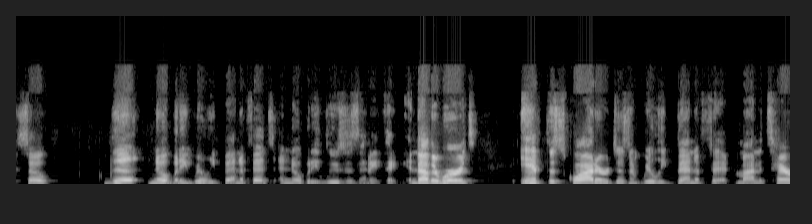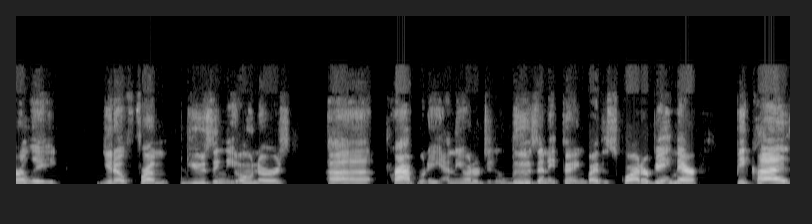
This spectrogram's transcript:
So the nobody really benefits and nobody loses anything. In other words, if the squatter doesn't really benefit monetarily, you know, from using the owner's uh, property, and the owner didn't lose anything by the squatter being there, because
